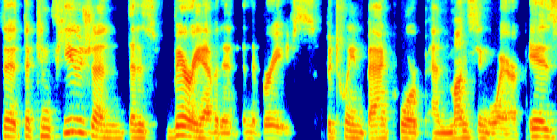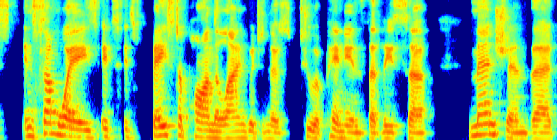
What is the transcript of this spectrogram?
the, the confusion that is very evident in the briefs between Bancorp and Munsingwear is in some ways it's it's based upon the language in those two opinions that Lisa mentioned that,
